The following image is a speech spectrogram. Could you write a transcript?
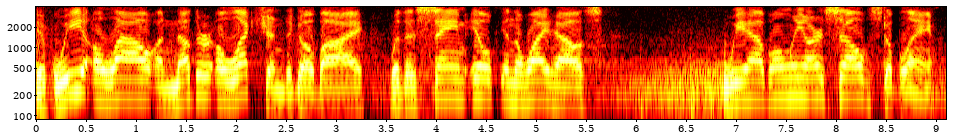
If we allow another election to go by with the same ilk in the White House, we have only ourselves to blame.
